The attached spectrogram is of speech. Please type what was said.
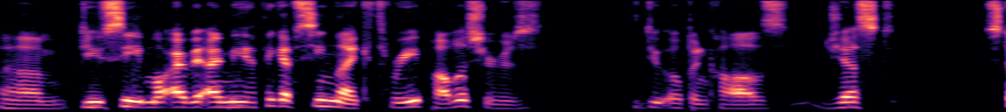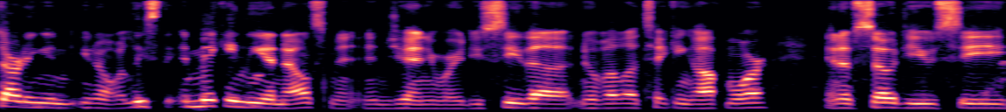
um, do you see more? I, mean, I think I've seen like three publishers do open calls just starting in, you know, at least in making the announcement in January. Do you see the novella taking off more? And if so, do you see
